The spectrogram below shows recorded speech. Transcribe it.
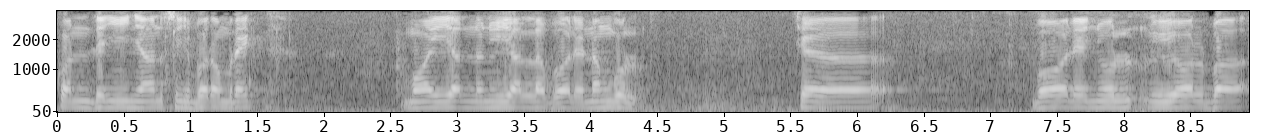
kon dañuy ñaan suñu borom rek mooy yal nañu yàlla boole nangul ca boole ñu yool ba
